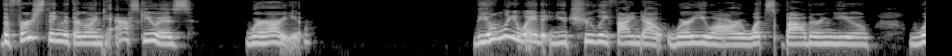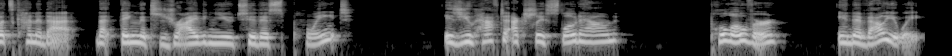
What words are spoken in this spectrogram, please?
The first thing that they're going to ask you is, "Where are you?" The only way that you truly find out where you are, what's bothering you, what's kind of that that thing that's driving you to this point is you have to actually slow down, pull over, and evaluate.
